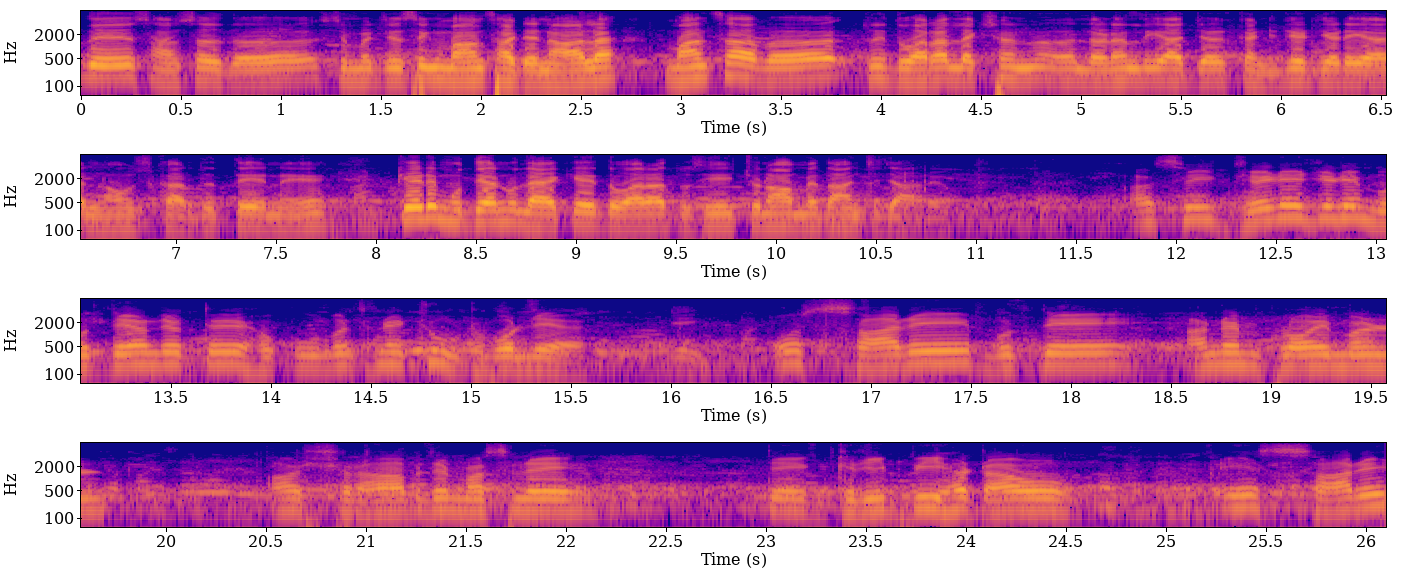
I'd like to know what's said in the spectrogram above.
ਦੇ ਸਾਂਸਦ ਸਿਮਰਜੀਤ ਸਿੰਘ ਮਾਨ ਸਾਡੇ ਨਾਲ ਹੈ ਮਾਨ ਸਾਹਿਬ ਤੁਸੀਂ ਦੁਬਾਰਾ ਇਲੈਕਸ਼ਨ ਲੜਨ ਲਈ ਅੱਜ ਕੈਂਡੀਡੇਟ ਜਿਹੜੇ ਆ ਅਨਾਉਂਸ ਕਰ ਦਿੱਤੇ ਨੇ। ਕਿਹੜੇ ਮੁੱਦਿਆਂ ਨੂੰ ਲੈ ਕੇ ਦੁਬਾਰਾ ਤੁਸੀਂ ਚੁਣਾਵ ਮੈਦਾਨ 'ਚ ਜਾ ਰਹੇ ਹੋ? ਅਸੀਂ ਜਿਹੜੇ ਜਿਹੜੇ ਮੁੱਦਿਆਂ ਦੇ ਉੱਤੇ ਹਕੂਮਤ ਨੇ ਝੂਠ ਬੋਲਿਆ ਜੀ। ਉਹ ਸਾਰੇ ਮੁੱਦੇ ਅਨਐਮਪਲੋਇਮੈਂਟ ਆ ਸ਼ਰਾਬ ਦੇ ਮਸਲੇ ਤੇ ਗਰੀਬੀ ਹਟਾਓ ਇਹ ਸਾਰੇ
